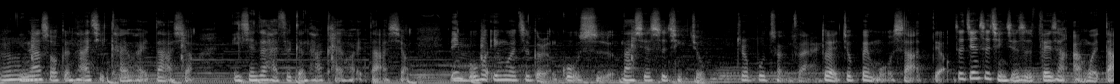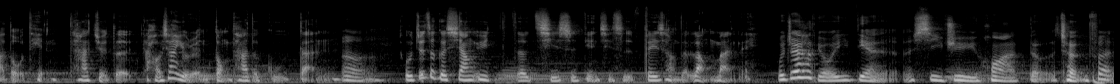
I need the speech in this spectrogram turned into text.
嗯，你那时候跟他一起开怀大笑。你现在还是跟他开怀大笑，并不会因为这个人过世了，那些事情就就不存在，对，就被抹杀掉。这件事情其实非常安慰大豆田，他觉得好像有人懂他的孤单。嗯，我觉得这个相遇的起始点其实非常的浪漫诶。我觉得有一点戏剧化的成分，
